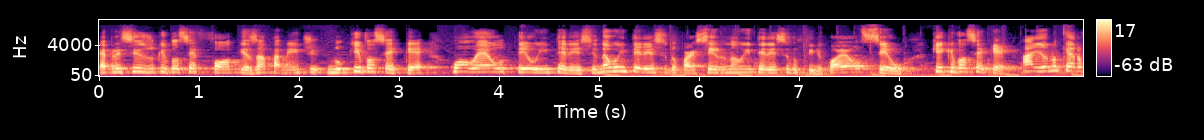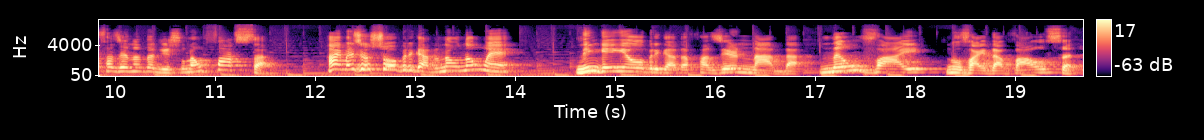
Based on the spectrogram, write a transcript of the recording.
É preciso que você foque exatamente no que você quer, qual é o teu interesse, não o interesse do parceiro, não o interesse do filho, qual é o seu, o que, que você quer. Ah, eu não quero fazer nada disso, não faça. Ah, mas eu sou obrigado. Não, não é. Ninguém é obrigado a fazer nada. Não vai no vai da valsa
